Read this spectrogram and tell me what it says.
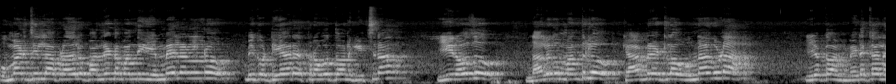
ఉమ్మడి జిల్లా ప్రజలు పన్నెండు మంది ఎమ్మెల్యేలను మీకు టీఆర్ఎస్ ప్రభుత్వానికి ఇచ్చినా ఈరోజు నలుగు మంత్రులు క్యాబినెట్లో ఉన్నా కూడా ఈ యొక్క మెడికల్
